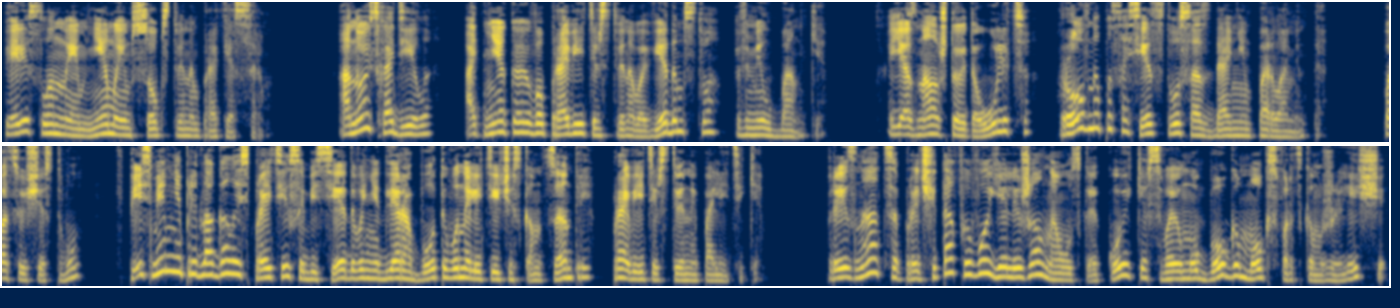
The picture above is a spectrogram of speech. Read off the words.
пересланное мне моим собственным профессором. Оно исходило от некоего правительственного ведомства в Милбанке. Я знал, что это улица ровно по соседству со зданием парламента. По существу, в письме мне предлагалось пройти собеседование для работы в аналитическом центре правительственной политики. Признаться, прочитав его, я лежал на узкой койке в своем убогом оксфордском жилище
